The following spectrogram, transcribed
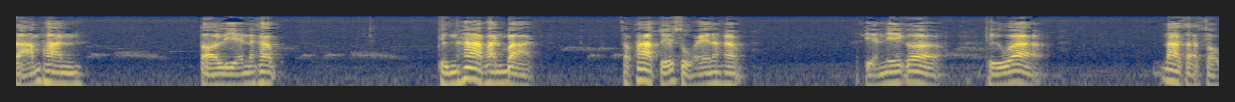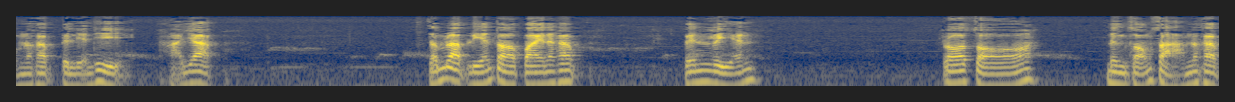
สามพันต่อเหรียญนะครับ ถึงห้าพันบาท สภาพสวยๆนะครับ เหรียญนี้ก็ถือว่า น่าสะสมนะครับ เป็นเหรียญที่หายากสำหรับเหรียญต่อไปนะครับ เป็นเหรียญรอสอหนึ่งสองสามนะครับ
